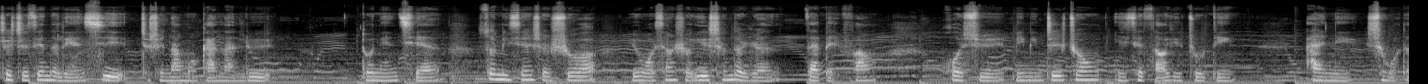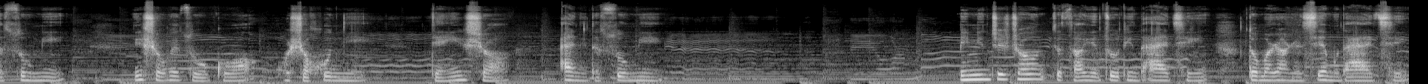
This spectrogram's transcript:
这之间的联系就是那抹橄榄绿。多年前，算命先生说，与我相守一生的人在北方。或许冥冥之中，一切早已注定。爱你是我的宿命，你守卫祖国，我守护你。点一首《爱你的宿命》。冥冥之中就早已注定的爱情，多么让人羡慕的爱情，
